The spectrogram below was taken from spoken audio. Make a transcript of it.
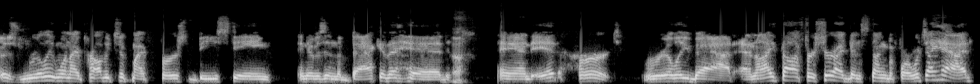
it was really when I probably took my first bee sting, and it was in the back of the head. And it hurt really bad. And I thought for sure I'd been stung before, which I had,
